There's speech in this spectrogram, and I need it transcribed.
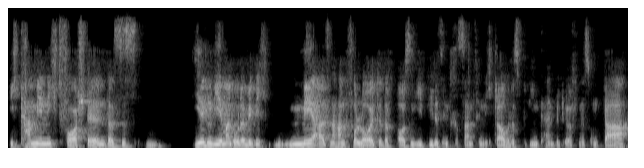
Ich kann mir nicht vorstellen, dass es irgendjemand oder wirklich mehr als eine Handvoll Leute da draußen gibt, die das interessant finden. Ich glaube, das bedient kein Bedürfnis. Und da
